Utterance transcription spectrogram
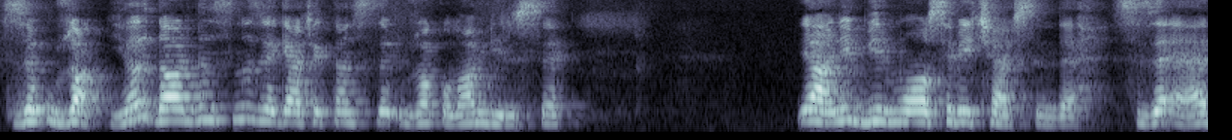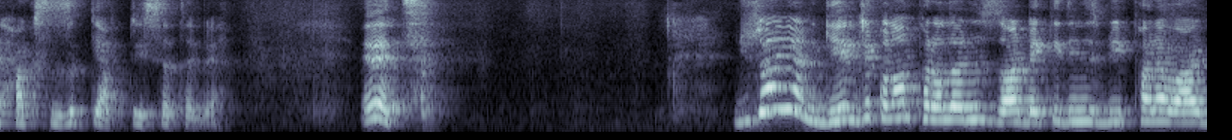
size uzak. Ya dargınsınız ya gerçekten size uzak olan birisi. Yani bir muhasebe içerisinde size eğer haksızlık yaptıysa tabii. Evet. Güzel yani gelecek olan paralarınız var. Beklediğiniz bir para var.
